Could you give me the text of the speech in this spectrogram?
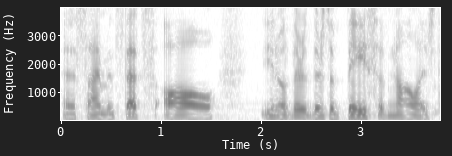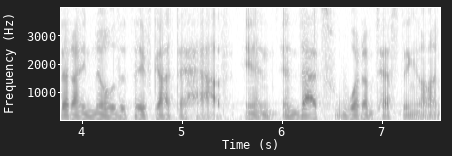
and, assignments, that's all, you know, there, there's a base of knowledge that I know that they've got to have, and, and that's what I'm testing on.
